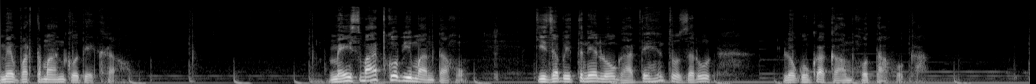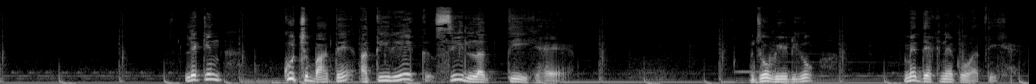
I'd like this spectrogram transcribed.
मैं वर्तमान को देख रहा हूँ। मैं इस बात को भी मानता हूँ कि जब इतने लोग आते हैं तो ज़रूर लोगों का काम होता होगा। लेकिन कुछ बातें अतिरेक सी लगती है, जो वीडियो में देखने को आती है।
